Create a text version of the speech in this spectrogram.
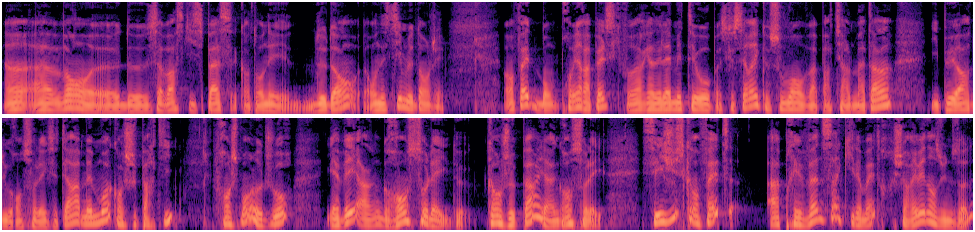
Hein, avant euh, de savoir ce qui se passe quand on est dedans, on estime le danger. En fait, bon, premier rappel, c'est qu'il faudrait regarder la météo, parce que c'est vrai que souvent on va partir le matin, il peut y avoir du grand soleil, etc. Même moi, quand je suis parti, franchement, l'autre jour, il y avait un grand soleil. De quand je pars, il y a un grand soleil. C'est juste qu'en fait, après 25 km, je suis arrivé dans une zone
